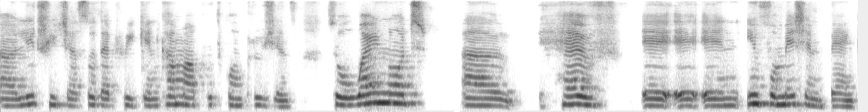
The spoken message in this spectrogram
uh, literature so that we can come up with conclusions. So why not uh, have a, a, an information bank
